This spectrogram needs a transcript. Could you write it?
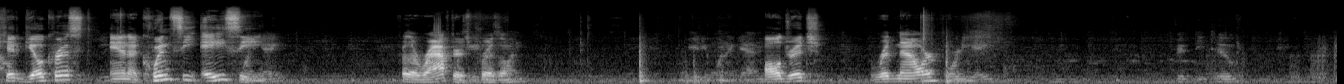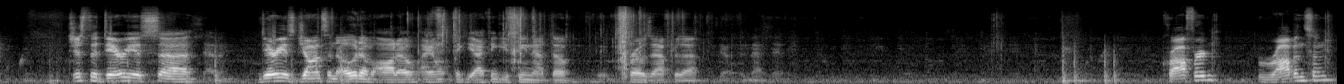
Kid Gilchrist, and a Quincy Acy for the Raptors prism. 81. 81 again. Aldridge, Ridnour, 48. 52. just the Darius uh, Darius Johnson Odom auto. I don't think you, I think you've seen that though. It froze after that. Yeah, and that's it. Crawford, Robinson,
